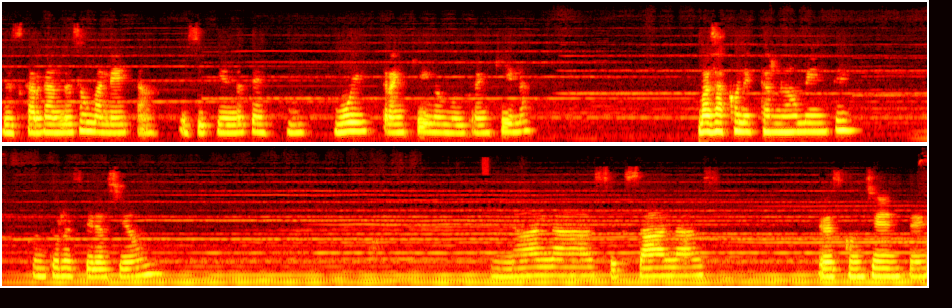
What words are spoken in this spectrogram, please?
descargando esa maleta y sintiéndote muy tranquilo, muy tranquila, vas a conectar nuevamente con tu respiración. Inhalas, exhalas, eres consciente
